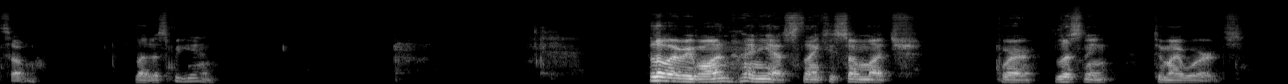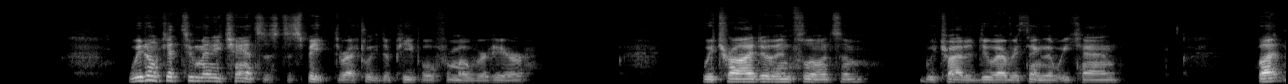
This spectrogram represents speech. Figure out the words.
So let us begin. Hello, everyone. And yes, thank you so much for listening to my words. We don't get too many chances to speak directly to people from over here. We try to influence them, we try to do everything that we can, but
